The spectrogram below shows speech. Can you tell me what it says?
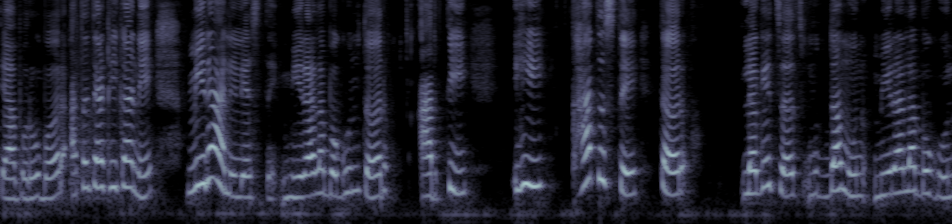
त्याबरोबर आता त्या ठिकाणी मीरा आलेली असते. मीराला बघून तर आरती ही खात असते. तर लगेचच मुद्दामून मीराला बघून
